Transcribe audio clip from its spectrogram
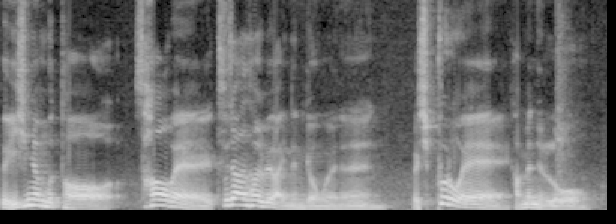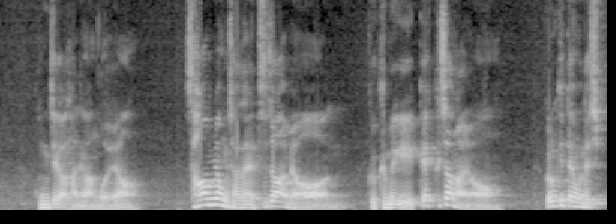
그 20년부터 사업에 투자한 설비가 있는 경우에는 10%의 감면율로 공제가 가능한 거예요. 사업용 자산에 투자하면 그 금액이 꽤 크잖아요. 그렇기 때문에 10%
